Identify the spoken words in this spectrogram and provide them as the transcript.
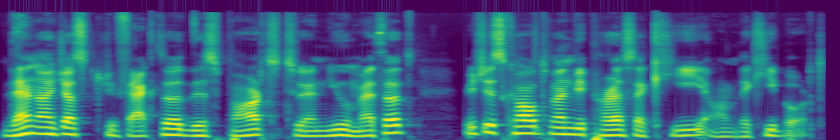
Then I just refactored this part to a new method, which is called when we press a key on the keyboard.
